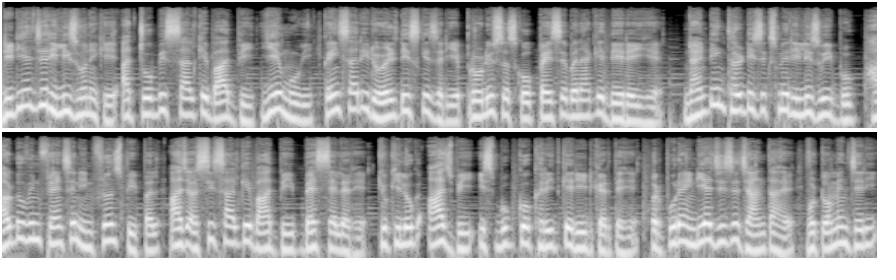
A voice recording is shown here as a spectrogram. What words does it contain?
डीडीएलजे रिलीज़ होने के आज 24 साल के बाद भी ये मूवी कई सारी रॉयल्टीज के ज़रिए प्रोड्यूसर्स को पैसे बना के दे रही है। 1936 में रिलीज़ हुई book how to win friends and influence people आज 80 साल के बाद भी बेस्ट सेलर है, क्योंकि लोग आज भी इस बुक को खरीद के रीड करते हैं। और पूरा इंडिया जिसे जानता है, वो टॉम एंड जेरी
